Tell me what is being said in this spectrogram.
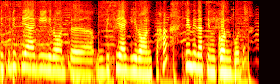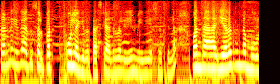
ಬಿಸಿ ಬಿಸಿಯಾಗಿ ಇರೋವಂಥ ಬಿಸಿಯಾಗಿ ಇರೋವಂತಹ ತಿಂಡಿನ ತಿನ್ಕೊಳ್ಬೋದು ತಣ್ಣಗಿದ್ರೆ ಅದು ಸ್ವಲ್ಪ ಕೂಲಾಗಿರುತ್ತೆ ಅಷ್ಟೇ, ಅದರಲ್ಲಿ ಏನು ವೇರಿಯೇಷನ್ಸ್ ಇಲ್ಲ. ಒಂದು ಎರಡರಿಂದ ಮೂರು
